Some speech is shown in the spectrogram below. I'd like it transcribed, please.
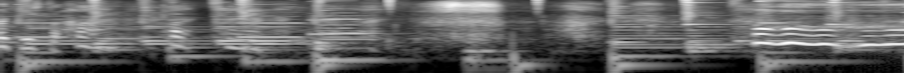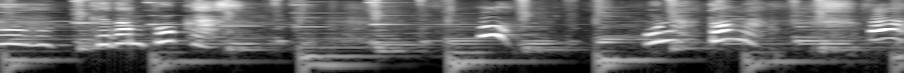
aquí está. Ay, ay, ay, ay, ay. Uh, quedan pocas. Uh, una, toma. Ah,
